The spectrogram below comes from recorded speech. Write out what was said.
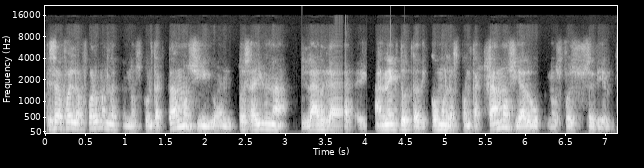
Esa fue la forma en la que nos contactamos y pues hay una larga eh, anécdota de cómo las contactamos y algo que nos fue sucediendo.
